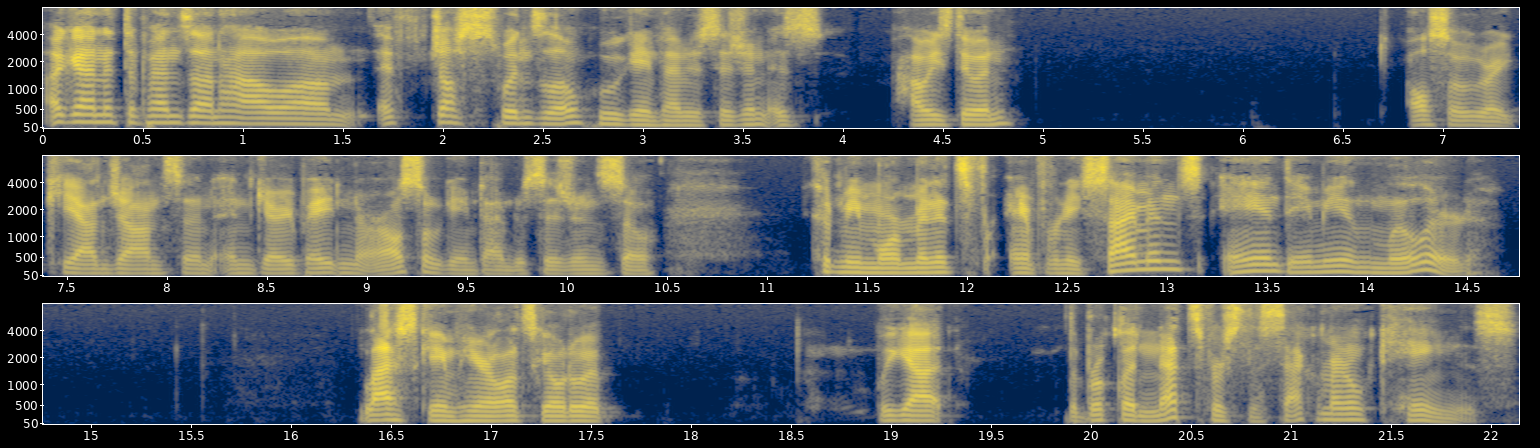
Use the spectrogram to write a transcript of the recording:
again, it depends on how um, if Justice Winslow, who game time decision, is how he's doing. Also, right, Keon Johnson and Gary Payton are also game time decisions. So could mean more minutes for Anthony Simons and Damian Lillard. Last game here, let's go to it we got the Brooklyn Nets versus the Sacramento Kings.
